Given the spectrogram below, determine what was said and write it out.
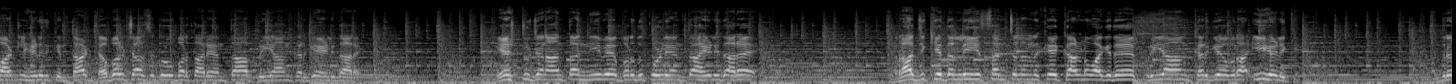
ಪಾಟೀಲ್ ಹೇಳಿದಕ್ಕಿಂತ ಡಬಲ್ ಶಾಸಕರು ಬರ್ತಾರೆ ಅಂತ ಪ್ರಿಯಾಂಕ್ ಖರ್ಗೆ ಹೇಳಿದ್ದಾರೆ. ಎಷ್ಟು ಜನ ಅಂತ ನೀವೇ ಬರೆದುಕೊಳ್ಳಿ ಅಂತ ಹೇಳಿದ್ದಾರೆ. ರಾಜಕೀಯದಲ್ಲಿ ಸಂಚಲನಕ್ಕೆ ಕಾರಣವಾಗಿದೆ ಪ್ರಿಯಾಂಕ್ ಖರ್ಗೆ ಅವರ ಈ ಹೇಳಿಕೆ. ಅಂದ್ರೆ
